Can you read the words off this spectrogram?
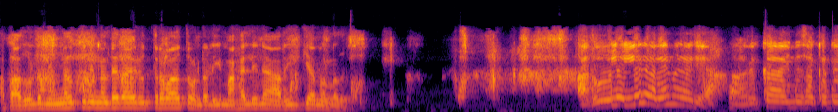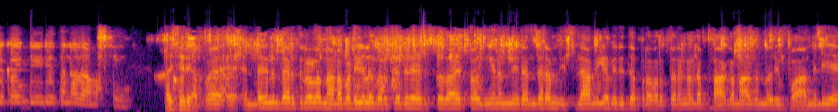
അപ്പൊ അതുകൊണ്ട് നിങ്ങൾക്ക് നിങ്ങളുടേതായ ഒരു ഉത്തരവാദിത്വം ഉണ്ടല്ലോ ഈ മഹലിനെ അറിയിക്കുക എന്നുള്ളത്. അതുപോലെ എല്ലാവരും അറിയുന്ന കാര്യ അവരൊക്കെ അതിന്റെ സെക്രട്ടറി ഒക്കെ അതിന്റെ ഏരിയ തന്നെ താമസിക്കുന്നു അത് ശരി. അപ്പൊ എന്തെങ്കിലും തരത്തിലുള്ള നടപടികൾ ഇവർക്കെതിരെ എടുത്തതായിട്ടോ ഇങ്ങനെ നിരന്തരം ഇസ്ലാമിക വിരുദ്ധ പ്രവർത്തനങ്ങളുടെ ഭാഗമാകുന്ന ഒരു ഫാമിലിയെ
